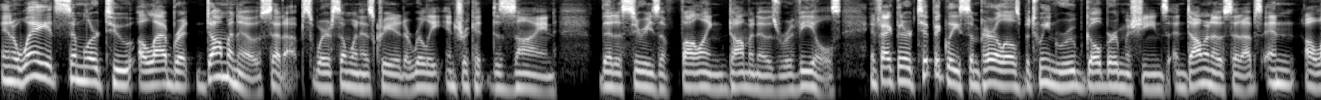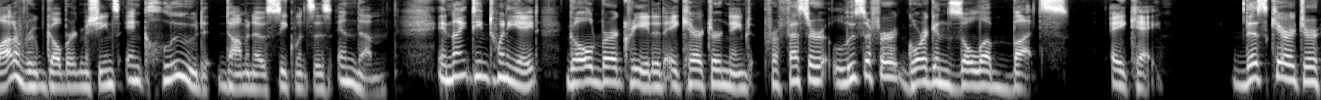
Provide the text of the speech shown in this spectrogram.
In a way, it's similar to elaborate domino setups, where someone has created a really intricate design that a series of falling dominoes reveals. In fact, there are typically some parallels between Rube Goldberg machines and domino setups, and a lot of Rube Goldberg machines include domino sequences in them. In 1928, Goldberg created a character named Professor Lucifer Gorgonzola Butts, AK. This character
